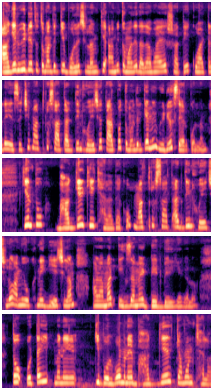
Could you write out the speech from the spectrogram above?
আগের ভিডিওতে তোমাদেরকে বলেছিলাম কি, আমি তোমাদের দাদা ভাইয়ের সাথে কোয়ার্টারে এসেছি, মাত্র সাত আট দিন হয়েছে, তারপর তোমাদেরকে আমি ভিডিও শেয়ার করলাম। কিন্তু ভাগ্যের কি খেলা দেখো, মাত্র সাত আট দিন হয়েছিল, আমি ওখানে গিয়েছিলাম আর আমার এক্সামের ডেট বেরিয়ে গেল। তো ওটাই মানে কি বলব মানে ভাগ্যের কেমন খেলা,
